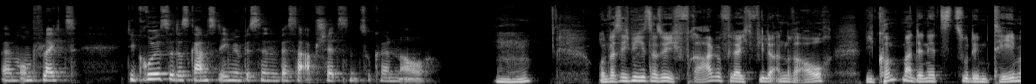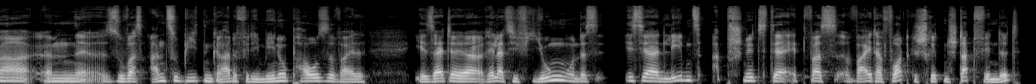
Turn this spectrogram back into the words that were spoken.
ähm, um vielleicht die Größe des Ganzen irgendwie ein bisschen besser abschätzen zu können auch. Mhm. Und was ich mich jetzt natürlich frage, vielleicht viele andere auch, wie kommt man denn jetzt zu dem Thema, ähm, sowas anzubieten, gerade für die Menopause, weil ihr seid ja relativ jung und das ist ja ein Lebensabschnitt, der etwas weiter fortgeschritten stattfindet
